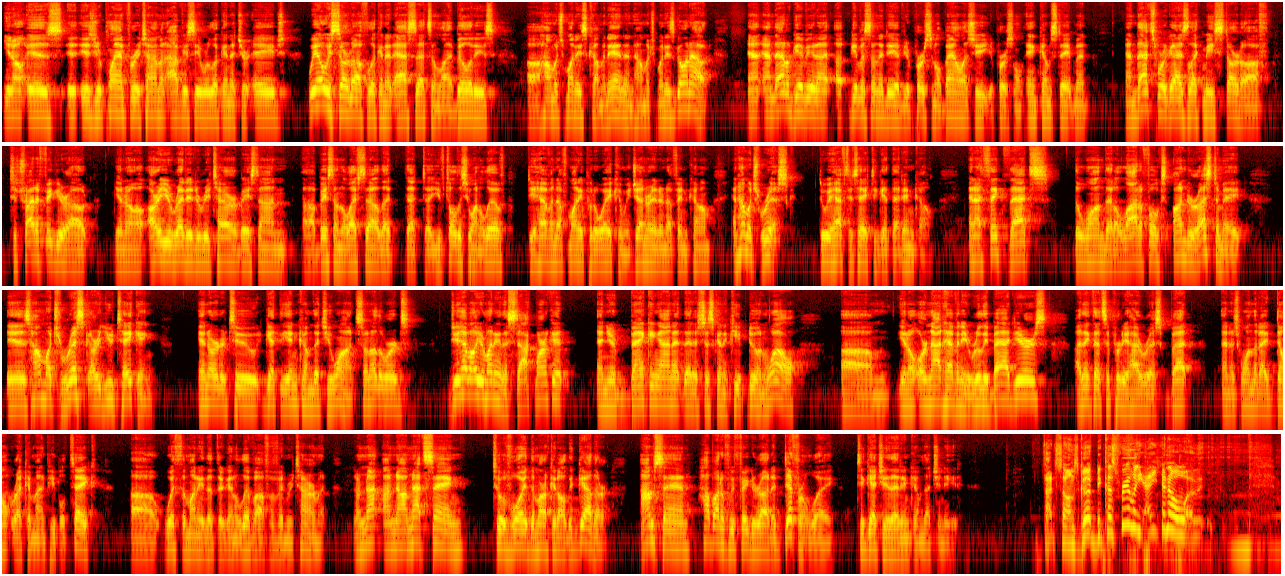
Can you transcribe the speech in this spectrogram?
you know, is is your plan for retirement. Obviously, we're looking at your age. We always start off looking at assets and liabilities, uh, how much money's coming in and how much money's going out, and, and that'll give you an, uh, give us an idea of your personal balance sheet, your personal income statement, and that's where guys like me start off to try to figure out, you know, are you ready to retire based on uh, based on the lifestyle that that uh, you've told us you want to live? Do you have enough money put away? Can we generate enough income? And how much risk do we have to take to get that income? And I think that's the one that a lot of folks underestimate is how much risk are you taking in order to get the income that you want? So in other words, do you have all your money in the stock market and you're banking on it that it's just going to keep doing well, um, you know, or not have any really bad years? I think that's a pretty high risk bet, and it's one that I don't recommend people take uh, with the money that they're going to live off of in retirement. I'm not. I'm, now, I'm not saying to avoid the market altogether, I'm saying, how about if we figure out a different way to get you that income that you need? That sounds good because really, you know,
